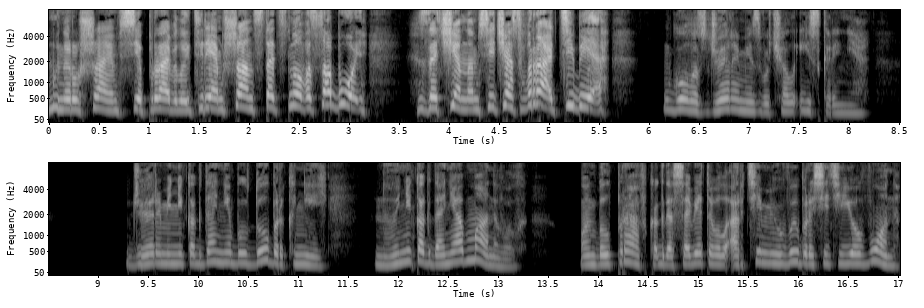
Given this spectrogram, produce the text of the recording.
Мы нарушаем все правила и теряем шанс стать снова собой! Зачем нам сейчас врать тебе?» Голос Джереми звучал искренне. Джереми никогда не был добр к ней, но и никогда не обманывал. Он был прав, когда советовал Артемию выбросить ее вон.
